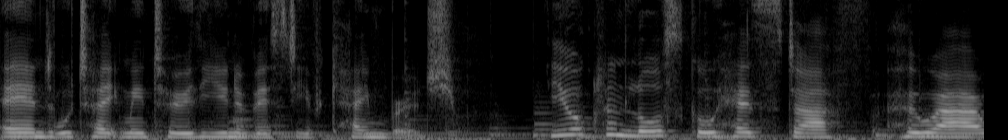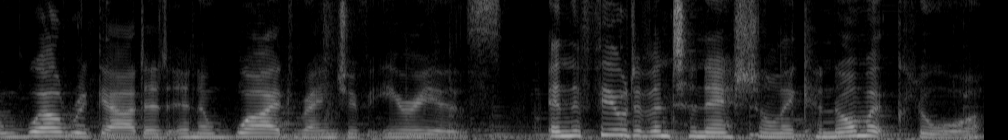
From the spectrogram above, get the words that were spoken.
and will take me to the University of Cambridge. The Auckland Law School has staff who are well regarded in a wide range of areas. In the field of international economic law,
